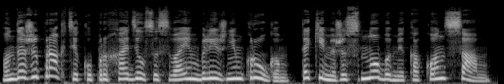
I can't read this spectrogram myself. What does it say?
Он даже практику проходил со своим ближним кругом, такими же снобами, как он сам —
